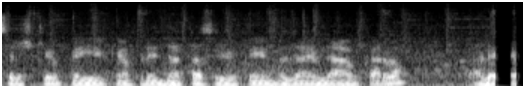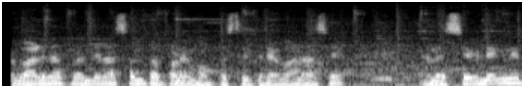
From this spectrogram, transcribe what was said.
શ્રેષ્ઠીઓ કહીએ કે આપણે દાતાશ્રીઓ કહીએ, બધા એમને આવકારવા અને વાળીનાથ મંદિરના સંતો પણ એમાં ઉપસ્થિત રહેવાના છે. અને શિવલિંગની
